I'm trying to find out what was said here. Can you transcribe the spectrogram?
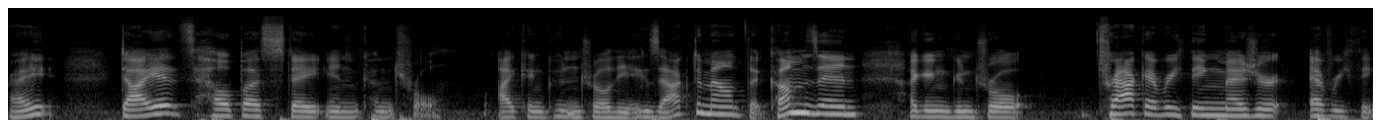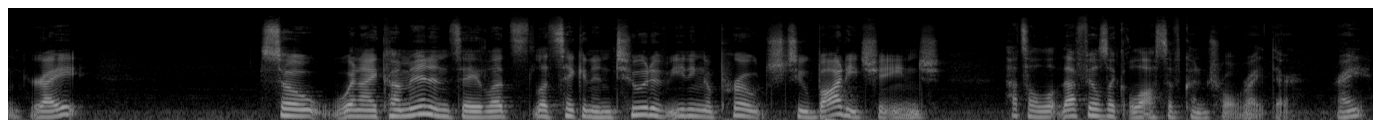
right? Diets help us stay in control. I can control the exact amount that comes in. I can control, track everything, measure everything, right? So when I come in and say let's let's take an intuitive eating approach to body change, that's a that feels like a loss of control right there, right?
